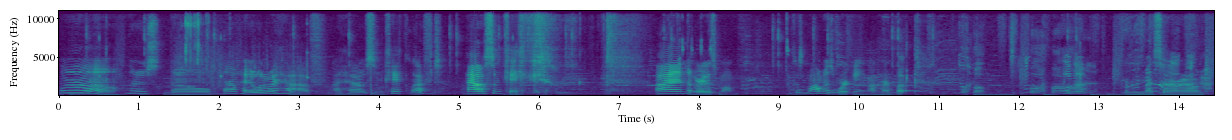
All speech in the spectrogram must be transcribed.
Oh, there's no... Okay, what do I have? I have some cake left. Have some cake. I'm the greatest mom. Because mom is working on her book. Oh. From messing around.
